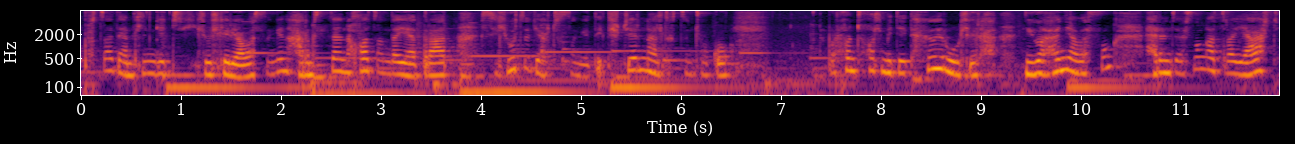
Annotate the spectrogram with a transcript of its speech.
буцаад амьлна гэж хэлүүлэхээр явуулсан гин харамстай нохоо зандаа ядраад сэлгүүцэд явчихсан гэдэг төвчээр нь алдагдсан чуку бурхан чухал мэдээг дахин ирүүлэхээр нөгөө хонь явуулсан харин зорьсон газараа яарч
